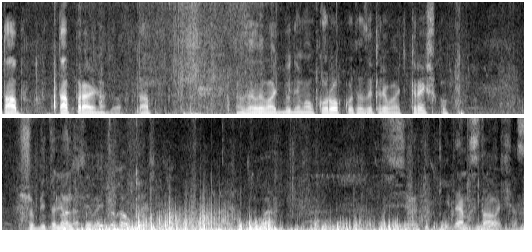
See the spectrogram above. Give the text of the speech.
тап. Тап правильно? Тап. Заливати будемо в коробку та закривати кришку. щоб вичухав? Все, йдемо ставити зараз.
